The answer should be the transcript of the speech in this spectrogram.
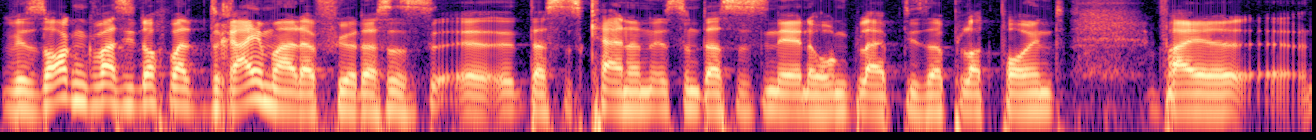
wir, sorgen quasi noch mal dreimal dafür, dass es, äh, dass es Canon ist und dass es in Erinnerung bleibt, dieser Plotpoint, weil äh,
